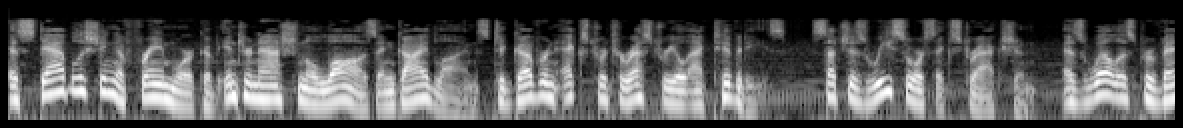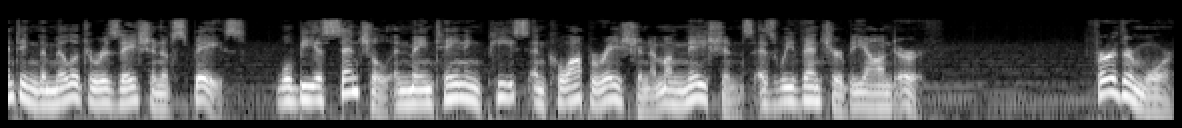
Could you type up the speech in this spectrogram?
Establishing a framework of international laws and guidelines to govern extraterrestrial activities, such as resource extraction, as well as preventing the militarization of space, will be essential in maintaining peace and cooperation among nations as we venture beyond Earth. Furthermore,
